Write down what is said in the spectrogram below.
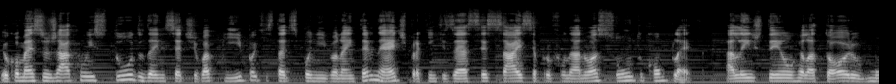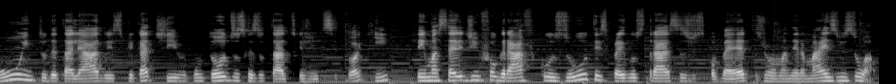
Eu começo já com o estudo da iniciativa PIPA, que está disponível na internet para quem quiser acessar e se aprofundar no assunto completo além de ter um relatório muito detalhado e explicativo com todos os resultados que a gente citou aqui, tem uma série de infográficos úteis para ilustrar essas descobertas de uma maneira mais visual.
